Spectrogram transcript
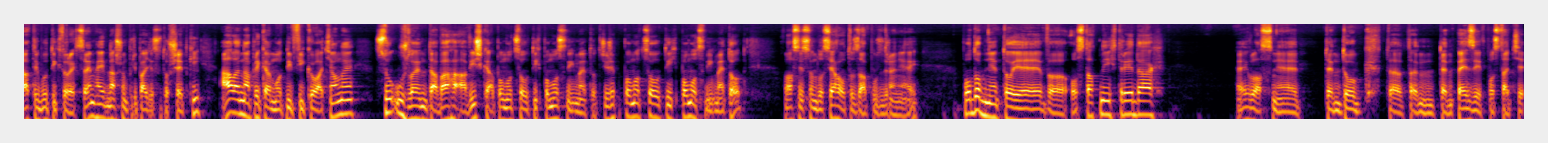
atribúty, ktoré chcem, hej, v našom prípade sú to všetky, ale napríklad modifikovateľné sú už len tá váha a výška pomocou tých pomocných metód. Čiže pomocou tých pomocných metód vlastne som dosiahol to zapúzdrenie. Hej. Podobne to je v ostatných triedách. Hej, vlastne ten dog, ten, ten pes je v podstate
